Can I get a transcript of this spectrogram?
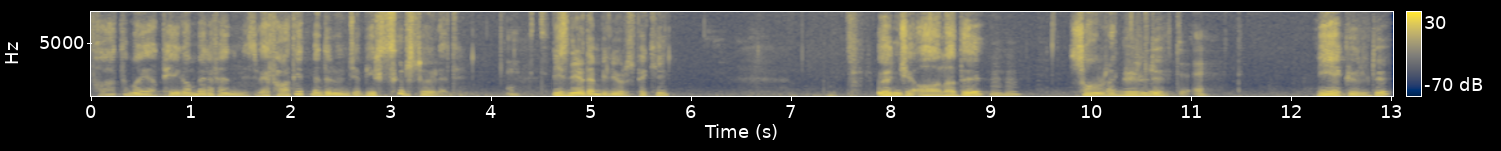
Fatıma'ya Peygamber Efendimiz vefat etmeden önce bir sır söyledi. Evet. Biz nereden biliyoruz peki? Önce ağladı, sonra güldü. Güldü. Evet. Niye güldü?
